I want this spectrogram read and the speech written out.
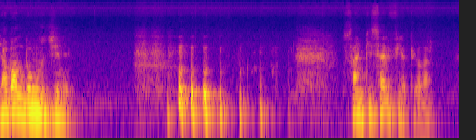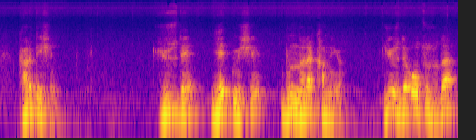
Yaban domuz cini. Sanki selfie yapıyorlar. Kardeşim yüzde yetmişi bunlara kanıyor. Yüzde otuzu da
